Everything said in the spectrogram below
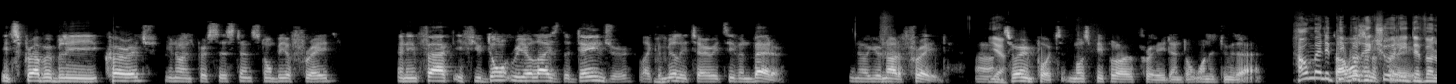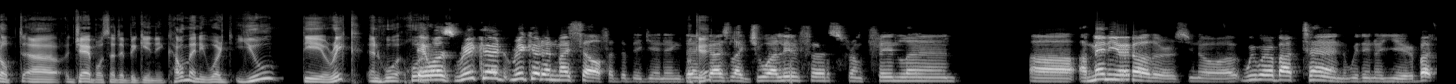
it's probably courage, you know, and persistence. Don't be afraid. And in fact, if you don't realize the danger, like a Mhm. military, it's even better. You know, you're not afraid. Uh, Yeah. It's very important. Most people are afraid and don't want to do that. How many So people actually afraid. developed uh, JBoss at the beginning? How many were you, the Rick, and who? who It was Rickard, Rickard and myself at the beginning. Then Okay. guys like Juha Lindfors from Finland, uh, many others. You know, uh, we were about ten within a year, but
